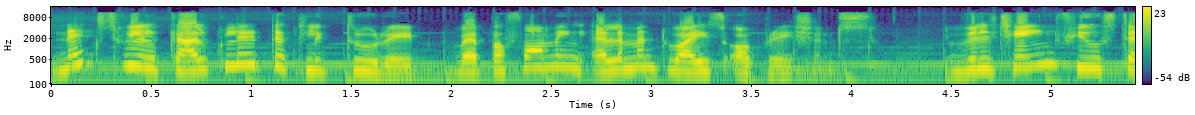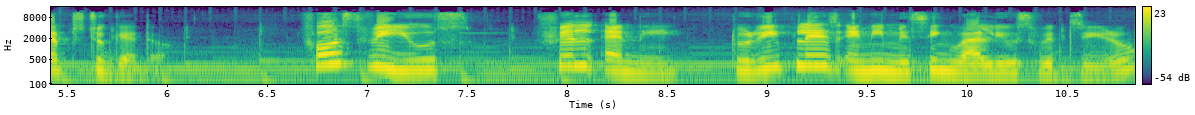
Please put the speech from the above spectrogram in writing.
Next, we'll calculate the click-through rate by performing element-wise operations. We'll chain few steps together. First, we use fill NA to replace any missing values with 0.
